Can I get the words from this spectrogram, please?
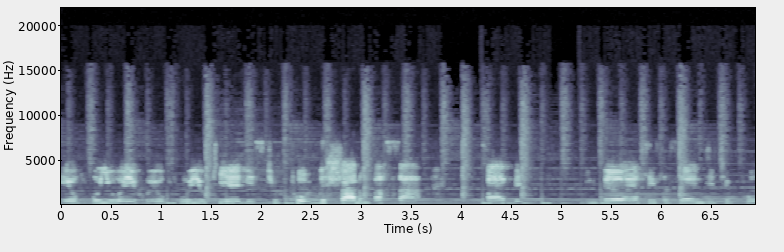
eu fui o erro, eu fui o que eles, tipo, deixaram passar, sabe? Então é a sensação de, tipo,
